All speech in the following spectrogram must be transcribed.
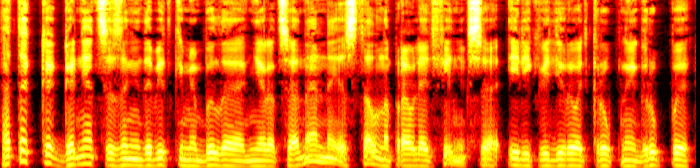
А так как гоняться за недобитками было нерационально, я стал направлять Феникса и ликвидировать крупные группы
